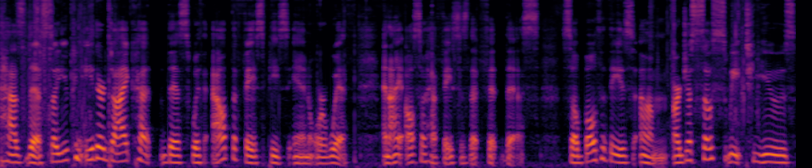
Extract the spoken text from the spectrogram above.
has this. So you can either die cut this without the face piece in or with. And I also have faces that fit this. So both of these um, are just so sweet to use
